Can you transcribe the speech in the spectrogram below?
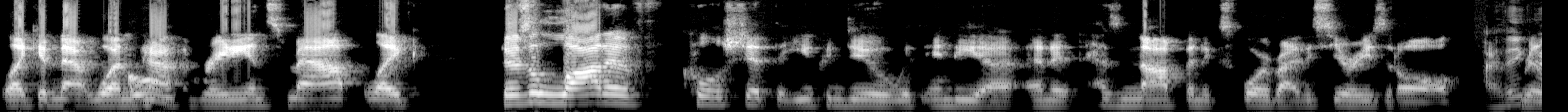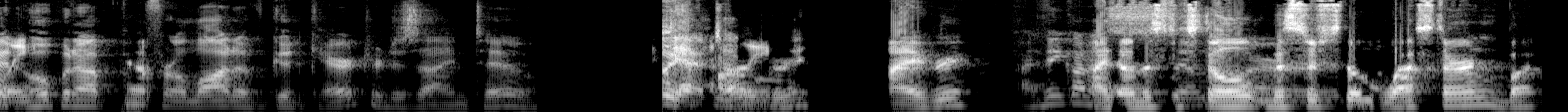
like in that one Oh. path of radiance map like there's a lot of cool shit that you can do with india and it has not been explored by the series at all I think Really? it open up Yep. for a lot of good character design too. Oh, yeah, I agree. I agree. I think on I a know this is still this is still Western, but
